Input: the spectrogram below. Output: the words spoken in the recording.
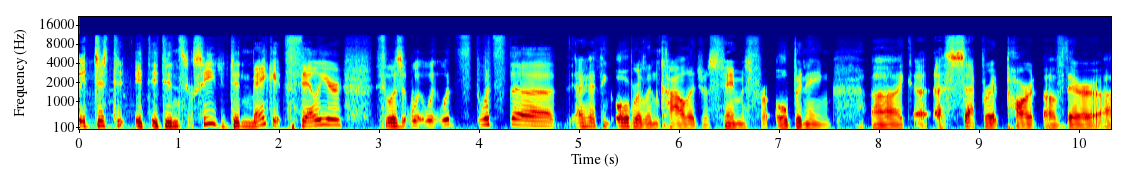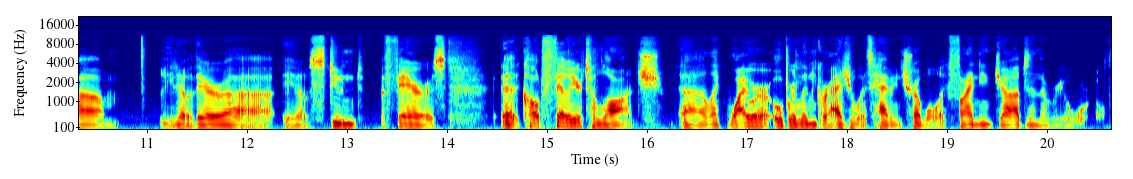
it just it, it didn't succeed. It didn't make it. Failure was what, what- what's what's the I think Oberlin College was famous for opening uh, like a, a separate part of their um, you know their uh, you know student affairs uh, called failure to launch. Uh, like why were Oberlin graduates having trouble like finding jobs in the real world?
